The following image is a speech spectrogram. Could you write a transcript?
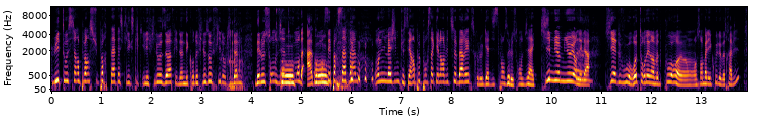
lui est aussi un peu insupportable parce qu'il explique, il est philosophe, il donne des cours de philosophie, donc il donne des leçons de vie à Oh. tout le monde, à commencer Oh. par sa femme. On imagine que c'est un peu pour ça qu'elle a envie de se barrer parce que le gars dispense des leçons de vie à qui mieux mieux. On est là, qui êtes-vous? Retournez dans votre cours, euh, on s'en bat les couilles de votre avis. Mais ils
